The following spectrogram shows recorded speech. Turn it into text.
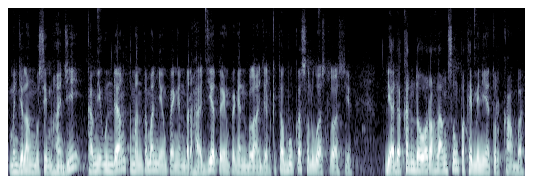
menjelang musim haji, kami undang teman-teman yang pengen berhaji atau yang pengen belajar. Kita buka seluas-luasnya. Diadakan daurah langsung pakai miniatur Ka'bah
